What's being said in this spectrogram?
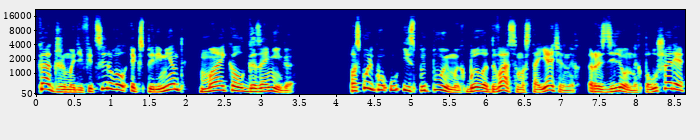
Как же модифицировал эксперимент Майкл Газанига? Поскольку у испытуемых было два самостоятельных, разделенных полушария,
